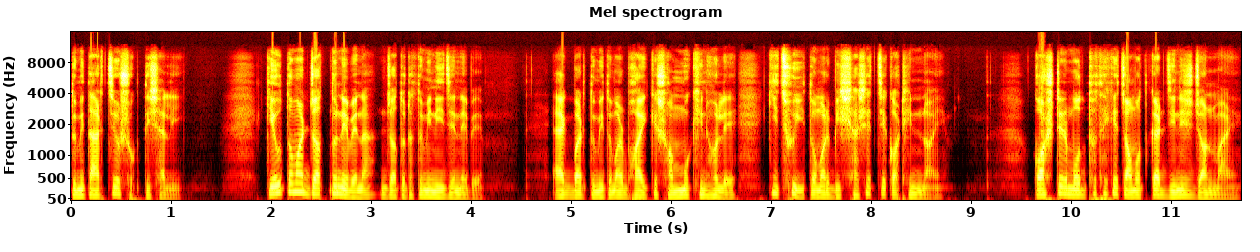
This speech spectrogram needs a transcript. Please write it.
তুমি তার চেয়েও শক্তিশালী। কেউ তোমার যত্ন নেবে না, যতটা তুমি নিজে নেবে। একবার তুমি তোমার ভয়কে সম্মুখীন হলে কিছুই তোমার বিশ্বাসের চেয়ে কঠিন নয়। কষ্টের মধ্য থেকে চমৎকার জিনিস জন্মায়।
